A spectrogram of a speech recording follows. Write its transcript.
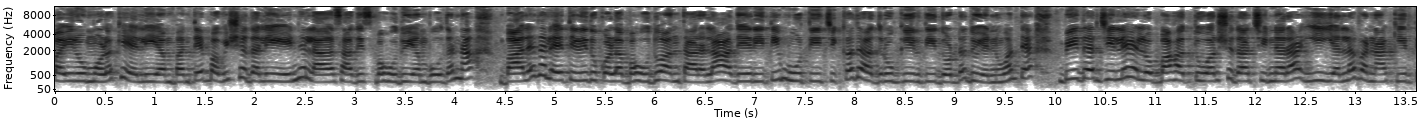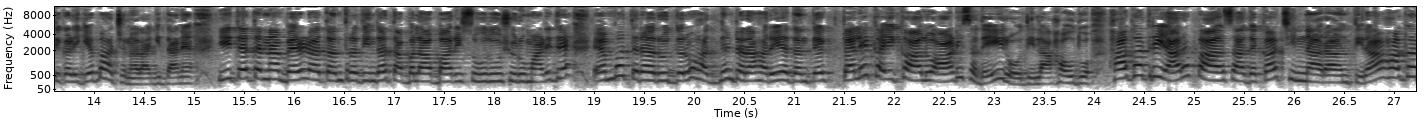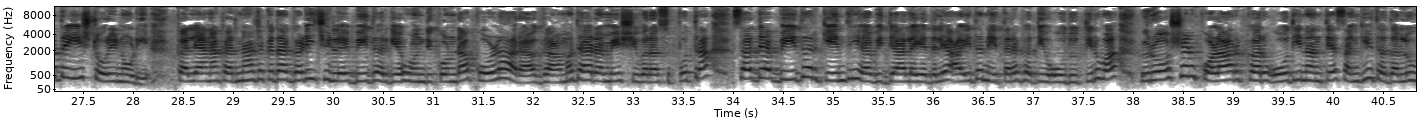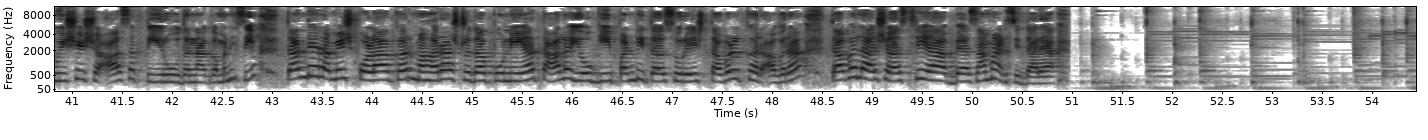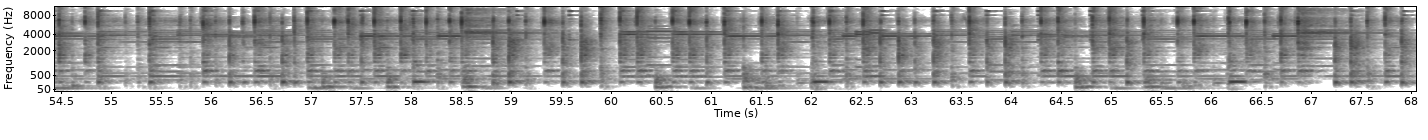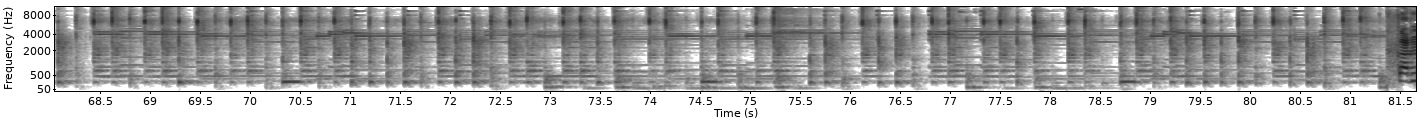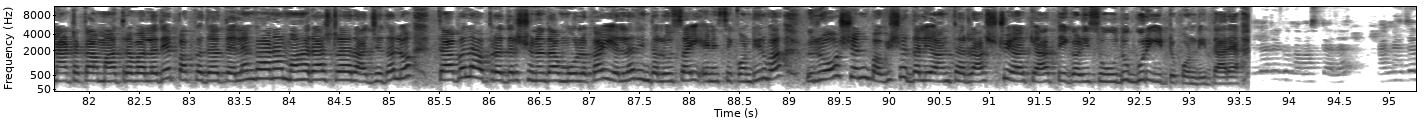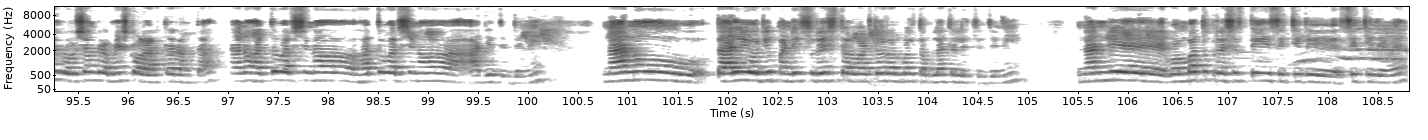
ಪೈರು ಮೊಳಕೆಯಲ್ಲಿ ಎಂಬಂತೆ ಭವಿಷ್ಯದಲ್ಲಿ ಏನೆಲ್ಲ ಸಾಧಿಸಬಹುದು ಎಂಬುದನ್ನು ಬಾಲ್ಯದಲ್ಲೇ ತಿಳಿದುಕೊಳ್ಳಬಹುದು ಅಂತಾರಲ್ಲ. ಅದೇ ರೀತಿ ಮೂರ್ತಿ ಚಿಕ್ಕದಾದರೂ ಕೀರ್ತಿ ದೊಡ್ಡದು ಎನ್ನುವಂತೆ ಬೀದರ್ ಜಿಲ್ಲೆಯಲ್ಲೊಬ್ಬ ಹತ್ತು ವರ್ಷದ ಚಿನ್ನರ ಈ ಎಲ್ಲವನ್ನ ಕೀರ್ತಿಗಳಿಗೆ ಭಾಜನರಾಗಿದ್ದಾನೆ. ಈತ ತನ್ನ ಬೆರಳ ತಂತ್ರದಿಂದ ತಬಲಾ ಬಾರಿಸುವುದು ಶುರು ಮಾಡಿದ್ರೆ ಎಂಬತ್ತರ ವೃದ್ಧರು ಹದಿನೆಂಟರ ಹರೆಯದಂತೆ ತಲೆ ಕೈ ಕಾಲು ಆಡಿಸದೇ ಇರೋದಿಲ್ಲ. ಹೌದು, ಹಾಗಾದ್ರೆ ಯಾರಪ್ಪ ಸಾಧಕ ಚಿನ್ನಾರ ಅಂತೀರಾ? ಹಾಗಾದ್ರೆ ಈ ಸ್ಟೋರಿ ನೋಡಿ. ಕಲ್ಯಾಣ ಕರ್ನಾಟಕದ ಗಡಿ ಜಿಲ್ಲೆ ಬೀದರ್ಗೆ ಹೊಂದಿಕೊಂಡ ಕೋಳಾರ ಗ್ರಾಮದ ರಮೇಶ್ ಇವರ ಸುಪುತ್ರ, ಸದ್ಯ ಬೀದರ್ ಕೇಂದ್ರೀಯ ವಿದ್ಯಾಲಯದಲ್ಲಿ ಐದನೇ ತರಗತಿ ಓದುತ್ತಿರುವ ರೋಷನ್ ಕೊಳಾರ್ಕರ್ ಓದಿನಂತೆ ಸಂಗೀತದಲ್ಲೂ ವಿಶೇಷ ಆಸಕ್ತಿ ಇರುವುದನ್ನು ಗಮನಿಸಿ, ತಂದೆ ರಮೇಶ್ ಕೊಳಾರ್ಕರ್, ಮಹಾರಾಷ್ಟ್ರದ ಪುಣೆಯ ತಾಲಯೋಗಿ ಪಂಡಿತ ಸುರೇಶ್ ತವಳ್ಕರ್ ಅವರ ತಬಲಾ ಶಾಸ್ತ್ರೀಯ ಅಭ್ಯಾಸ ಮಾಡಿಸಿದ್ದಾರೆ. ಕರ್ನಾಟಕ ಮಾತ್ರವಲ್ಲದೆ ಪಕ್ಕದ ತೆಲಂಗಾಣ ಮಹಾರಾಷ್ಟ್ರ ರಾಜ್ಯದಲ್ಲೂ ತಬಲಾ ಪ್ರದರ್ಶನದ ಮೂಲಕ ಎಲ್ಲರಿಂದಲೂ ಸೈ ಎನಿಸಿಕೊಂಡಿರುವ ರೋಷನ್ ಭವಿಷ್ಯದಲ್ಲಿ ಅಂತಾರಾಷ್ಟ್ರೀಯ ಖ್ಯಾತಿ ಗಳಿಸುವುದು ಗುರಿ ಇಟ್ಟುಕೊಂಡಿದ್ದಾರೆ. ಎಲ್ಲರಿಗೂ ನಮಸ್ಕಾರ. ನನ್ನ ಹೆಸರು ರೋಷನ್ ರಮೇಶ್ ಕೊಳಾರ್ಕರ್ ಅಂತ. ನಾನು ಹತ್ತು ವರ್ಷನ ಹತ್ತು ವರ್ಷನ ಆಗಿದ್ದೀನಿ ನಾನು ತಾಲಿ ಯೋಗಿ ಪಂಡಿತ್ ಸುರೇಶ್ ತಳವಾಡ್ತವ್ರ ಅವ್ರ ಬಳಿ ತಬಲಾ ಕಲಿತಿದ್ದೀನಿ. ನನಗೆ ಒಂಬತ್ತು ಪ್ರಶಸ್ತಿ ಸಿಕ್ಕಿದೆ ಸಿಕ್ಕಿದ್ದೇವೆ.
